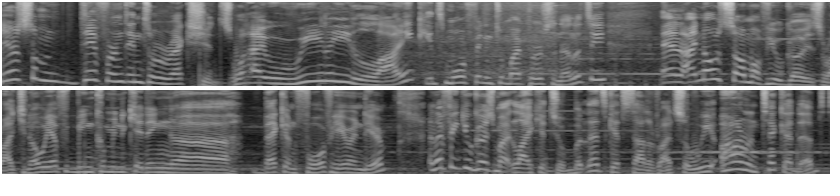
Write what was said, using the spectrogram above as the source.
there's some different interactions. What i really like it's more fitting to my personality and I know some of you guys, right? You know, we have been communicating uh, back and forth here and there. And I think you guys might like it too. But let's get started, right? So we are an Tech Adept.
